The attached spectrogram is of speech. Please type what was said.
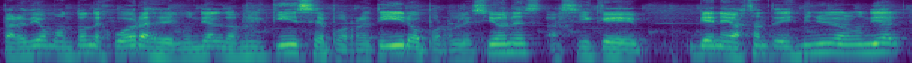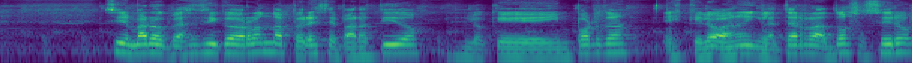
perdió un montón de jugadoras del Mundial 2015 por retiro, por lesiones, así que viene bastante disminuido el Mundial. Sin embargo, clasificó de ronda, pero este partido lo que importa es que lo ganó Inglaterra 2 a 0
